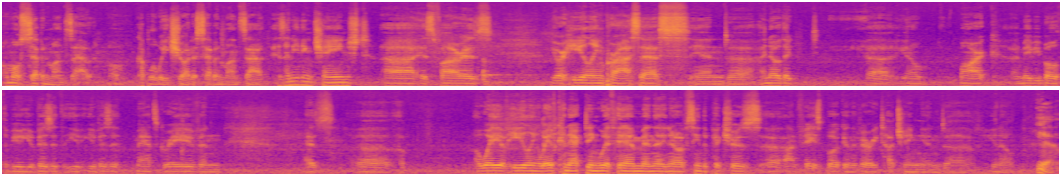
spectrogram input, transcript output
almost seven months out, a couple of weeks short of seven months out. Has anything changed uh, as far as your healing process? And uh, I know that, uh, you know, Mark, uh, maybe both of you, you visit you, you visit Matt's grave, and as uh, a, a way of healing, a way of connecting with him. And then, you know, I've seen the pictures uh, on Facebook, and they're very touching. And uh, you know, Yeah.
